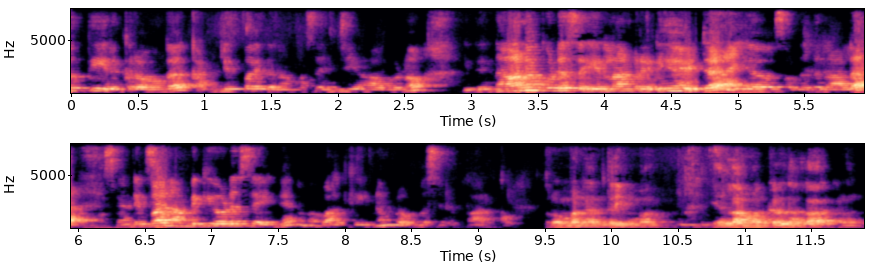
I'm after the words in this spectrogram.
புத்தி இருக்கிறவங்க கண்டிப்பா இதை நம்ம செஞ்சே ஆகணும். இது நானும் கூட செய்யலாம்னு ரெடி ஆயிட்டேன். ஐயா சொன்னதுனால கண்டிப்பா நம்பிக்கையோட செய்யுங்க. நம்ம வாழ்க்கை இன்னும் ரொம்ப சிறப்பா இருக்கும். ரொம்ப நன்றிங்கம்மா. எல்லா மக்கள் நல்லா இருக்கணும்.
